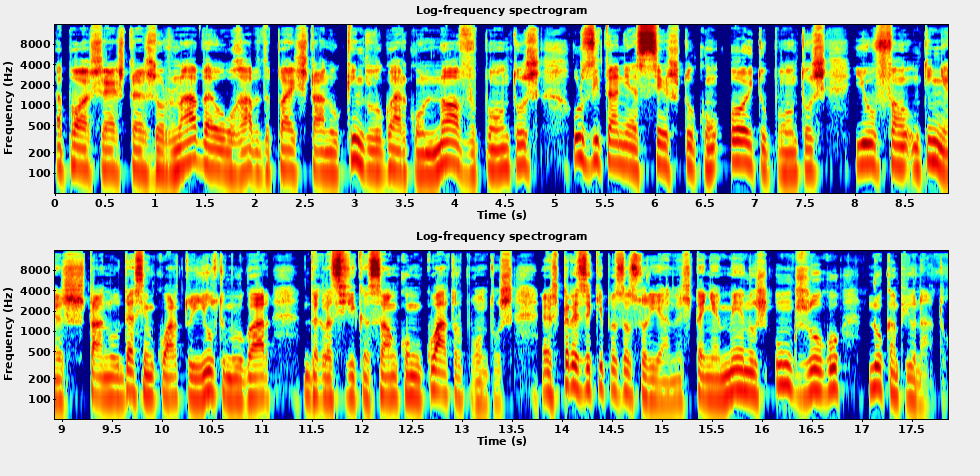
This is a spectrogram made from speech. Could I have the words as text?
Após esta jornada, o Rabo de Peixe está no quinto lugar com nove pontos, o Lusitânia é sexto com oito pontos e o Fontinhas está no décimo quarto e último lugar da classificação com quatro pontos. As três equipas açorianas têm a menos um jogo no campeonato.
